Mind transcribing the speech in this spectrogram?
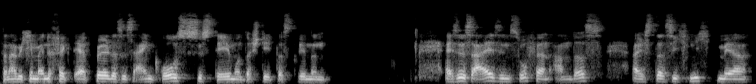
Dann habe ich im Endeffekt Apple, das ist ein großes System und da steht das drinnen. SSI ist insofern anders, als dass ich nicht mehr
